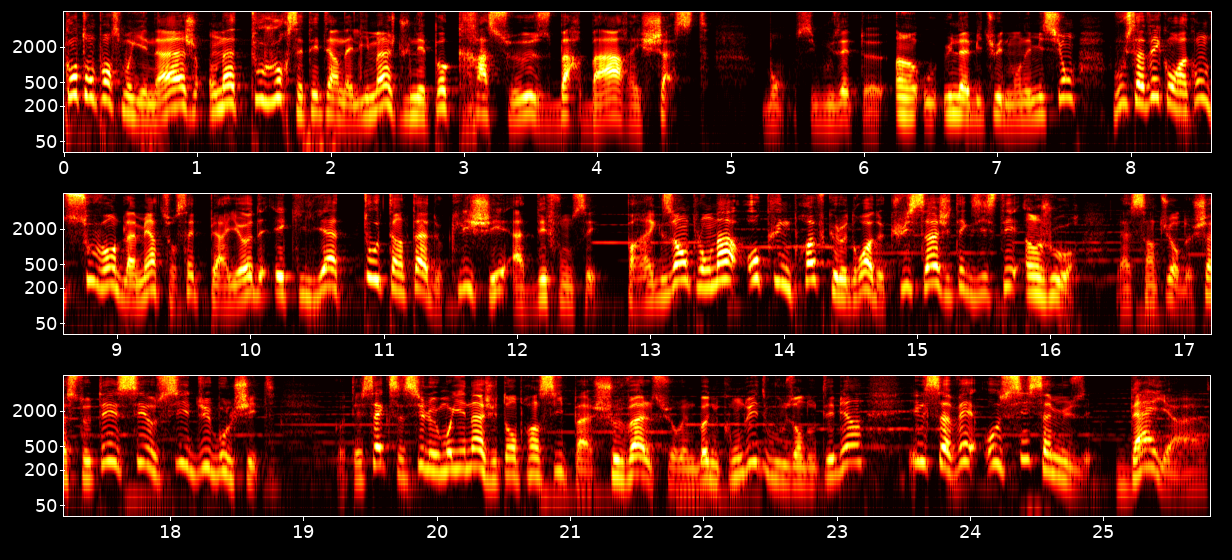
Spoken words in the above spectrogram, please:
Quand on pense Moyen-Âge, on a toujours cette éternelle image d'une époque crasseuse, barbare et chaste. Bon, si vous êtes euh, un ou une habitué de mon émission, vous savez qu'on raconte souvent de la merde sur cette période et qu'il y a tout un tas de clichés à défoncer. Par exemple, on n'a aucune preuve que le droit de cuissage ait existé un jour. La ceinture de chasteté, c'est aussi du bullshit. Côté sexe, si le Moyen-Âge est en principe à cheval sur une bonne conduite, vous vous en doutez bien, il savait aussi s'amuser. D'ailleurs,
